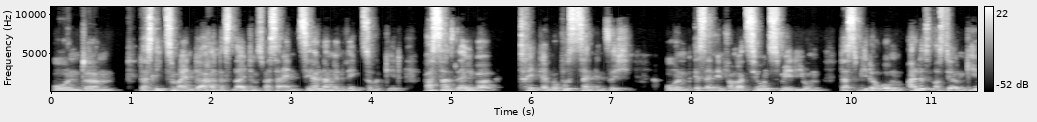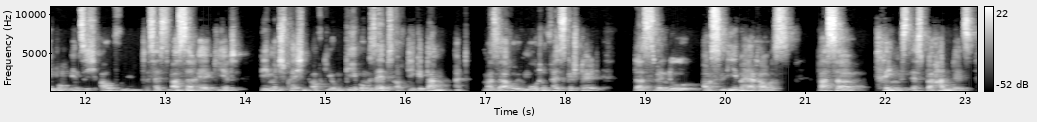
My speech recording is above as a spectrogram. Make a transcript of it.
Und ähm, das liegt zum einen daran, dass Leitungswasser einen sehr langen Weg zurückgeht. Wasser selber trägt ein Bewusstsein in sich und ist ein Informationsmedium, das wiederum alles aus der Umgebung in sich aufnimmt. Das heißt, Wasser reagiert dementsprechend auf die Umgebung, selbst auf die Gedanken. Hat Masaru Emoto festgestellt, dass wenn du aus Liebe heraus Wasser trinkst, es behandelst,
